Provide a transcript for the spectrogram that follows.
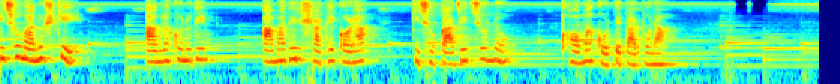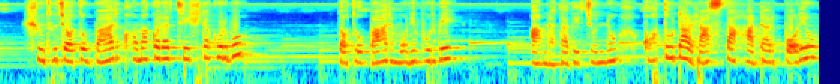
কিছু মানুষকে আমরা কোনোদিন আমাদের সাথে করা কিছু কাজের জন্য ক্ষমা করতে পারব না। শুধু যতবার ক্ষমা করার চেষ্টা করব, ততবার মনে পড়বে আমরা তাদের জন্য কতটা রাস্তা হাঁটার পরেও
